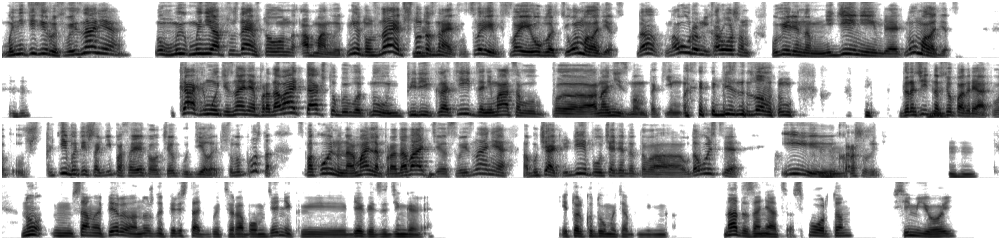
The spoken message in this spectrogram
монетизирует свои знания. Ну, мы, мы не обсуждаем, что он обманывает. Нет, он знает, что-то mm-hmm. знает в своей, в своей области. Он молодец. Да? На уровне хорошем, уверенном, не гений, блядь. Ну, молодец. Mm-hmm. Как ему эти знания продавать так, чтобы вот, ну, прекратить заниматься анонизмом таким бизнесовым? дрочить mm-hmm. на все подряд. Вот какие бы ты шаги посоветовал человеку делать, чтобы просто спокойно, нормально продавать э, свои знания, обучать людей, получать от этого удовольствие и mm-hmm. хорошо жить. Mm-hmm. Ну, самое первое, нужно перестать быть рабом денег и бегать за деньгами. И только думать об деньгах. Надо заняться спортом, семьей,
